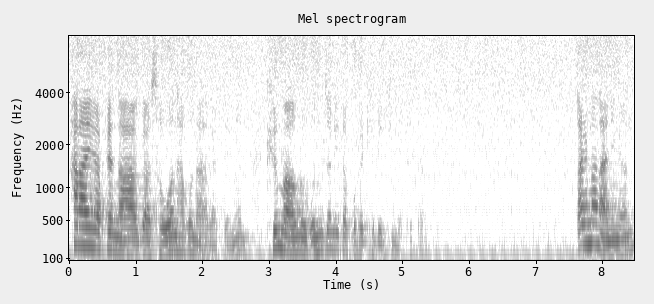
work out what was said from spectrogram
하나님 앞에 나아가 서원하고 나아갈 때는 그 마음을 온전히 다 고백해드리지 못했다. 딸만 아니면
